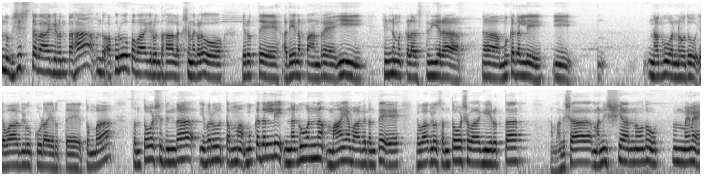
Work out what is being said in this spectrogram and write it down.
ಒಂದು ವಿಶಿಷ್ಟವಾಗಿರುವಂತಹ, ಒಂದು ಅಪರೂಪವಾಗಿರುವಂತಹ ಲಕ್ಷಣಗಳು ಇರುತ್ತೆ. ಅದೇನಪ್ಪ ಅಂದರೆ, ಈ ಹೆಣ್ಣು ಮಕ್ಕಳ ಸ್ತ್ರೀಯರ ಮುಖದಲ್ಲಿ ಈ ನಗು ಅನ್ನೋದು ಯಾವಾಗಲೂ ಕೂಡ ಇರುತ್ತೆ. ತುಂಬ ಸಂತೋಷದಿಂದ ಇವರು ತಮ್ಮ ಮುಖದಲ್ಲಿ ನಗುವನ್ನು ಮಾಯವಾಗದಂತೆ ಯಾವಾಗಲೂ ಸಂತೋಷವಾಗಿ ಇರುತ್ತಾ, ಮನುಷ್ಯ ಮನುಷ್ಯ ಅನ್ನೋದು ಹುಟ್ಟಿದ ಮೇಲೆ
